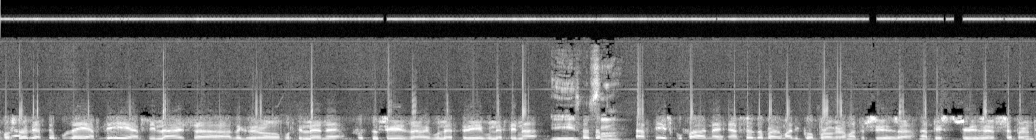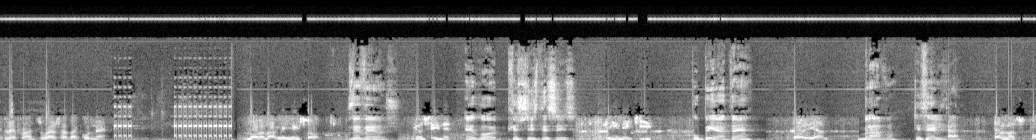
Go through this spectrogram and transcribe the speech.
Αποστόλη αυτό που λέει αυτή η Αυστιλάισα, δεν ξέρω πώς τη λένε, που τους ΣΥΡΙΖΑ η βουλευτή, η βουλευτήνα. Η Αυτό σκουφά. το- αυτή η σκουφά, ναι. Αυτό είναι το πραγματικό πρόγραμμα του ΣΥΡΙΖΑ. Να πεις στους ΣΥΡΙΖΑ που σε παίρνουν τηλέφωνο, τους βάζεις να τα ακούνε. Μπορώ να μιλήσω; Βεβαίως. Ποιος είναι; Εγώ, ποιος είστε εσείς; Τι είναι εκεί; Πού πήρατε, Το Real. Μπράβο, τι θέλετε; Θέλω να σου πω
